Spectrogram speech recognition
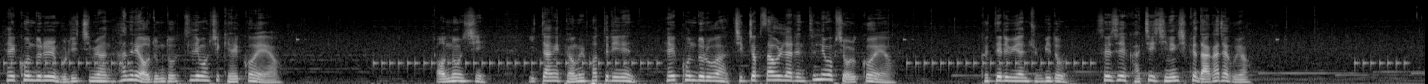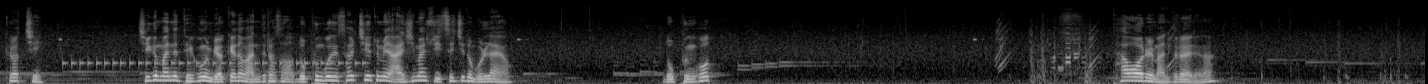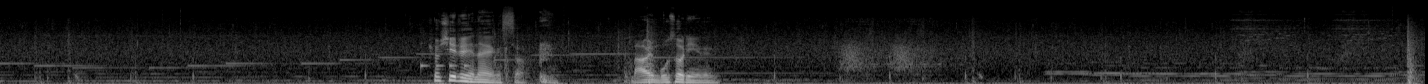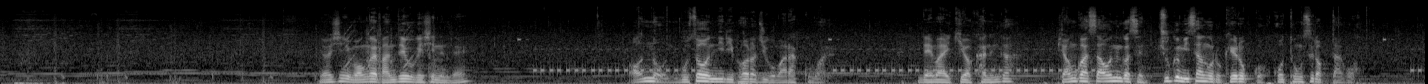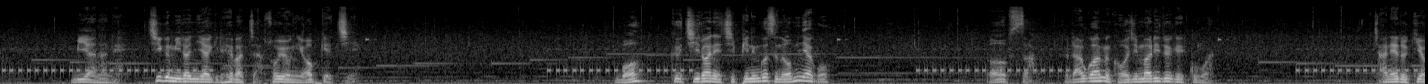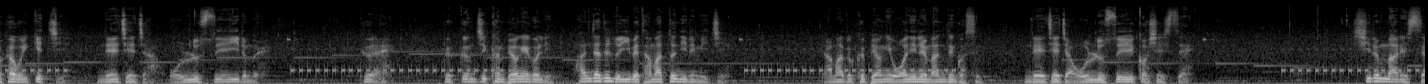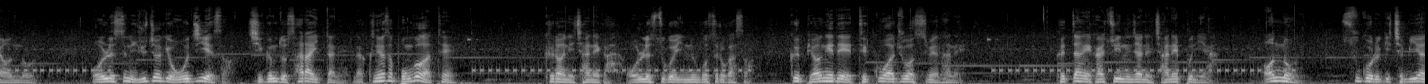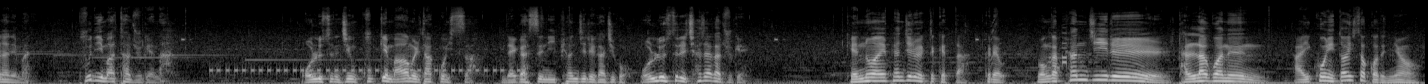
헬콘도르를 물리치면 하늘의 어둠도 틀림없이 갤 거예요. 언론 씨, 이 땅에 병을 퍼뜨리는 헬콘도르와 직접 싸울 날은 틀림없이 올 거예요. 그때를 위한 준비도 슬슬 같이 진행시켜 나가자고요. 그렇지. 지금 만든 대궁을 몇 개 더 만들어서 높은 곳에 설치해두면 안심할 수 있을지도 몰라요. 높은 곳? 타워를 만들어야 되나? 표시를 해놔야겠어. 마을 모서리에는. 열심히 뭔가를 만들고 계시는데? 언노운 무서운 일이 벌어지고 말았구먼. 내말 기억하는가? 병과 싸우는 것은 죽음 이상으로 괴롭고 고통스럽다고. 미안하네. 지금 이런 이야기를 해봤자 소용이 없겠지 뭐? 그 질환에 집히는 것은 없냐고? 없어. 라고 하면 거짓말이 되겠구먼. 자네도 기억하고 있겠지. 내 제자 올루스의 이름을. 그래. 그 끔찍한 병에 걸린 환자들도 입에 담았던 이름이지. 아마도 그 병의 원인을 만든 것은 내 제자 올루스일 것일세. 싫은 말일세 언노운. 올루스는 유적의 오지에서 지금도 살아있다네. 나 그 녀석 본것 같아. 그러니 자네가 올루스고 있는 곳으로 가서 그 병에 대해 듣고 와 주었으면 하네. 그 땅에 갈 수 있는 자는 자네뿐이야. 언노운, 수고를 끼쳐 미안하네만 부디 맡아주게나. 올루스는 지금 굳게 마음을 닫고 있어. 내가 쓴 이 편지를 가지고 올루스를 찾아가 주게. 겐노아의 편지를 획득했다. 그래, 뭔가 편지를 달라고 하는 아이콘이 떠 있었거든요.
